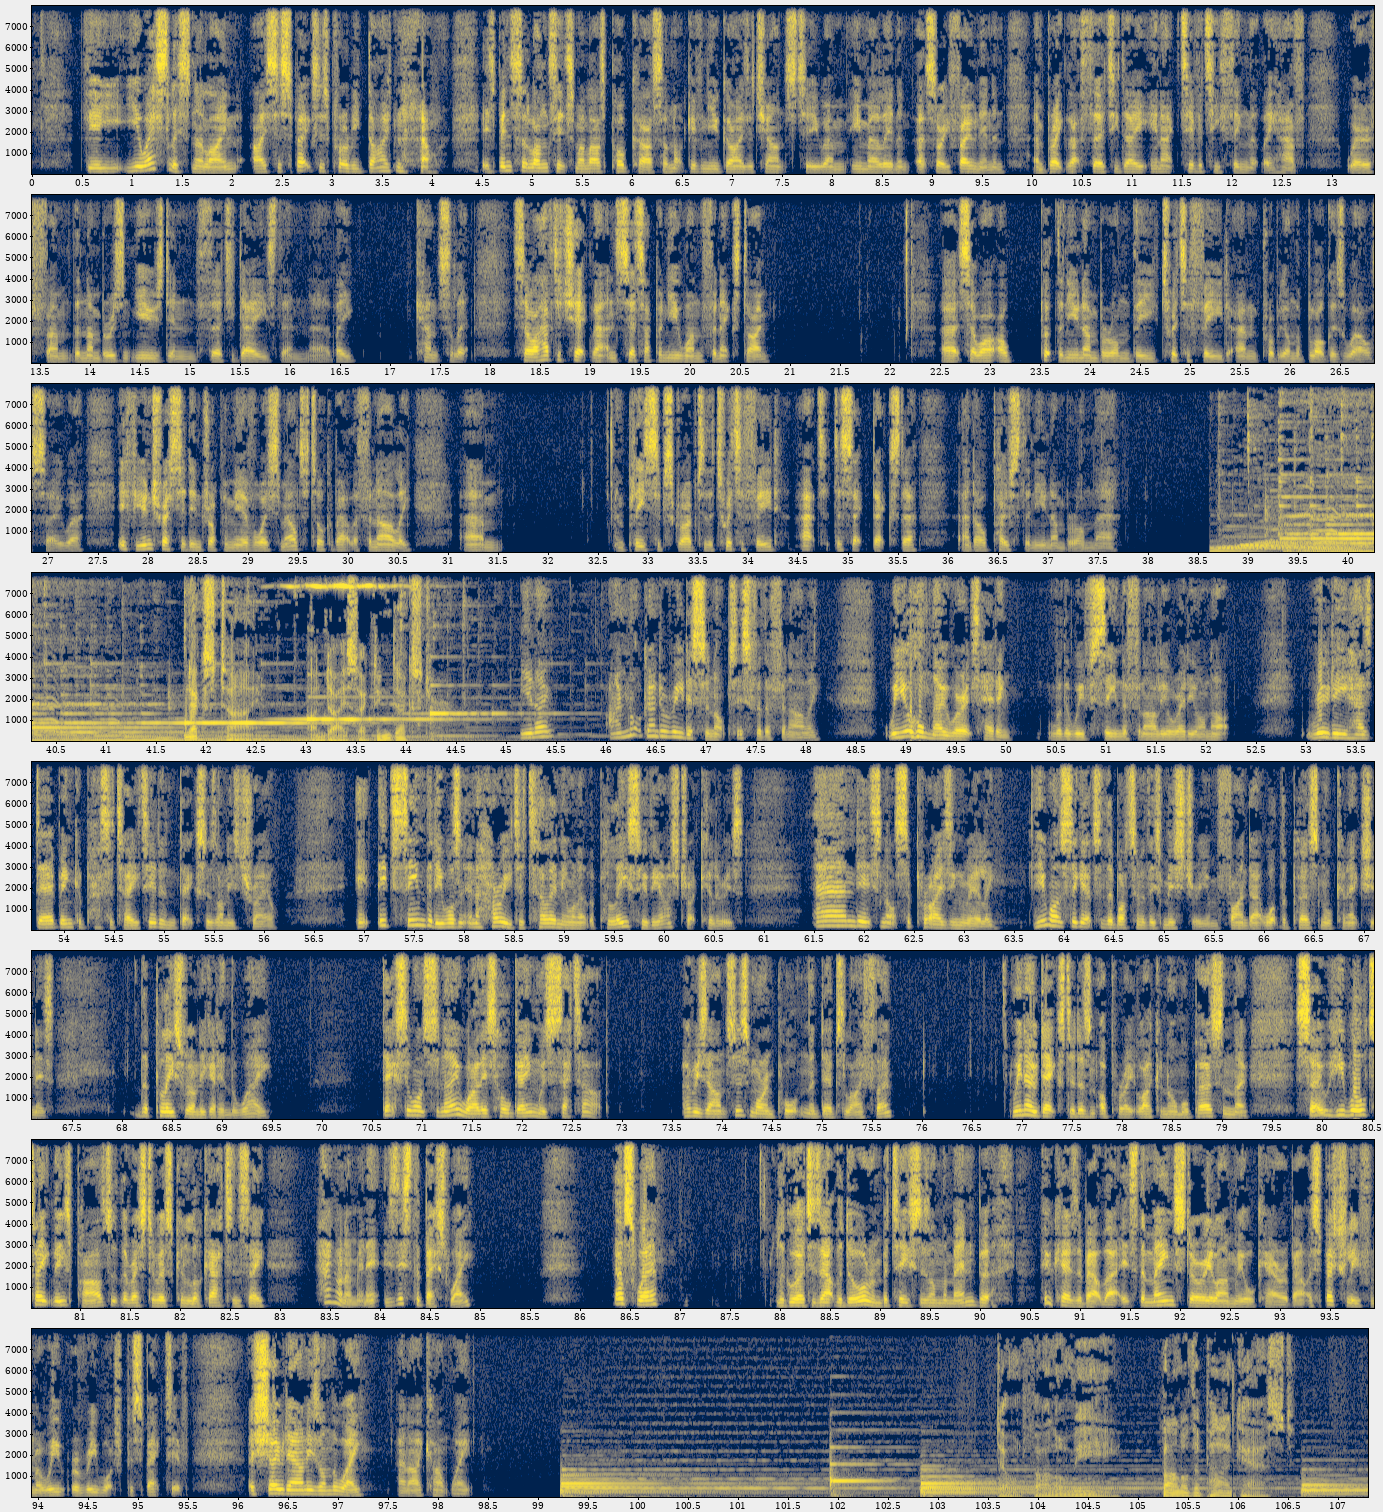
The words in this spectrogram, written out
The US listener line, I suspect, has probably died now. It's been so long since my last podcast. I'm not giving you guys a chance to um, email in and uh, sorry, phone in and, and break that 30 day inactivity thing that they have, where if um, the number isn't used in 30 days, then uh, they cancel it. So I'll have to check that and set up a new one for next time. Uh, so I'll, I'll, put the new number on the Twitter feed and probably on the blog as well. So uh, if you're interested in dropping me a voicemail to talk about the finale, um, and please subscribe to the Twitter feed at Dissect Dexter, and I'll post the new number on there. Next time on Dissecting Dexter. You know, I'm not going to read a synopsis for the finale. We all know where it's heading, whether we've seen the finale already or not. Rudy has Deb incapacitated and Dexter's on his trail. It did seem that he wasn't in a hurry to tell anyone at the police who the ice truck killer is. And it's not surprising, really. He wants to get to the bottom of this mystery and find out what the personal connection is. The police will only get in the way. Dexter wants to know why this whole game was set up. Are his answers more important than Deb's life, though? We know Dexter doesn't operate like a normal person, though, so he will take these paths that the rest of us can look at and say, hang on a minute, is this the best way? Elsewhere, LaGuerta's out the door and Batista's on the mend, but who cares about that? It's the main storyline we all care about, especially from a, re- a rewatch perspective. A showdown is on the way, and I can't wait. Don't follow the podcast.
